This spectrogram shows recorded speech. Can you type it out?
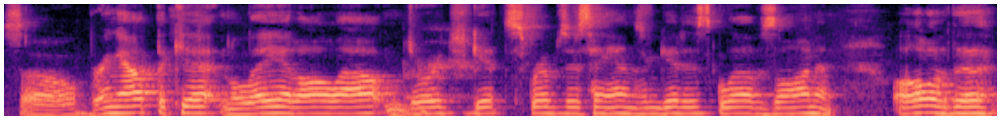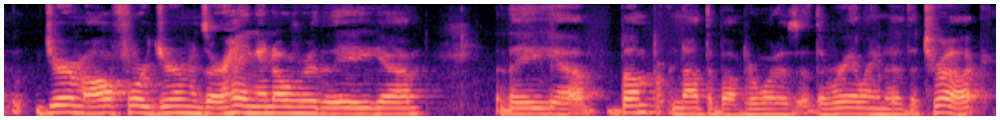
So bring out the kit and lay it all out, and George gets scrubs his hands and get his gloves on, and all of the German, all four Germans are hanging over the uh, the uh, bumper, not the bumper, what is it, the railing of the truck,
